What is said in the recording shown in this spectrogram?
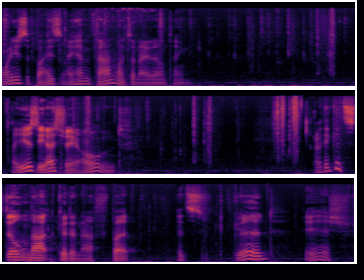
I want to use the Bizon. I haven't found one tonight, I don't think. I used it yesterday. Owned. I think it's still not good enough, but it's good-ish.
